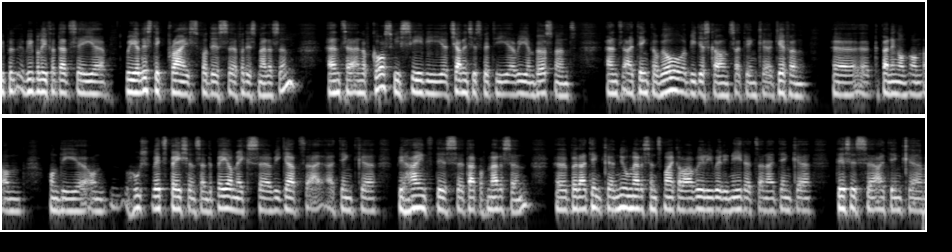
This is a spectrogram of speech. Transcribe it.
We, we believe that that's a uh, realistic price for this uh, for this medicine, and uh, and of course we see the uh, challenges with the uh, reimbursement, and I think there will be discounts. I think given depending on on on on the on who's which patients and the payer mix we get. I, think behind this type of medicine, but I think new medicines, Michael, are really really needed, and I think this is, uh, I think, uh,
